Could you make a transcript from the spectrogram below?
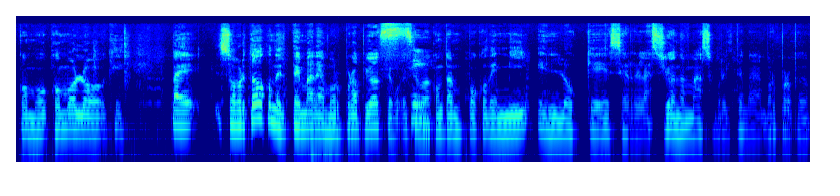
como, como lo... sobre todo con el tema de amor propio, te, voy a contar un poco de mí en lo que se relaciona más sobre el tema de amor propio.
